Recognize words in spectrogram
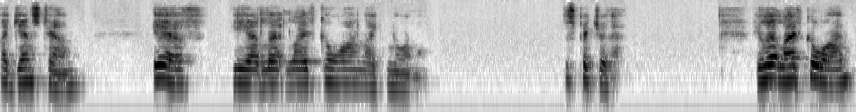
against him if he had let life go on like normal. Just picture that. He let life go on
